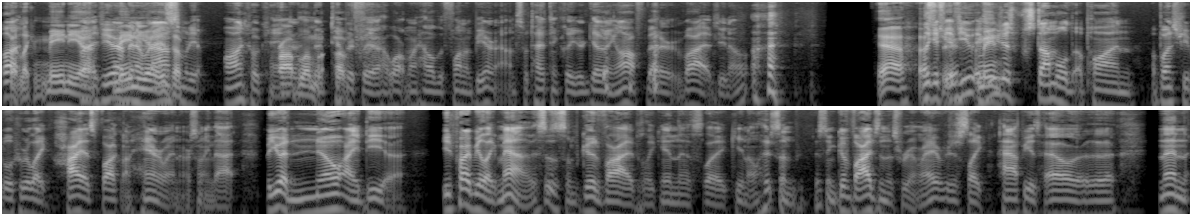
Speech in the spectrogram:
But, But, like mania, but if you've ever been mania around is a somebody on cocaine, problem they're, they're of- typically a lot more hell of fun to be around. So technically, you're getting off better vibes. You know. yeah. That's like if, if you I if mean, you just stumbled upon a bunch of people who were like high as fuck on heroin or something like that, but you had no idea, you'd probably be like, man, this is some good vibes. Like in this, like you know, there's some there's some good vibes in this room, right? We're just like happy as hell. da, da, da. And then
